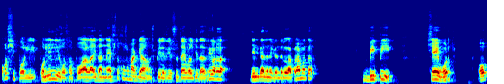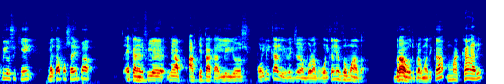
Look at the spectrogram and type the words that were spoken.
όχι πολύ, πολύ λίγο θα πω, αλλά ήταν εύστοχος ο Μαγκάουνς. Πήρε δύο σούτα, έβαλε και τα δύο, αλλά γενικά δεν έκανε τρελά πράγματα. BP, Hayward, ο οποίος okay, μετά από όσα είπα, έκανε ρε φίλε μια αρκετά καλή ως πολύ καλή, δεν ξέρω αν μπορώ να πω πολύ καλή εβδομάδα. Μπράβο του πραγματικά, μακάρι,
